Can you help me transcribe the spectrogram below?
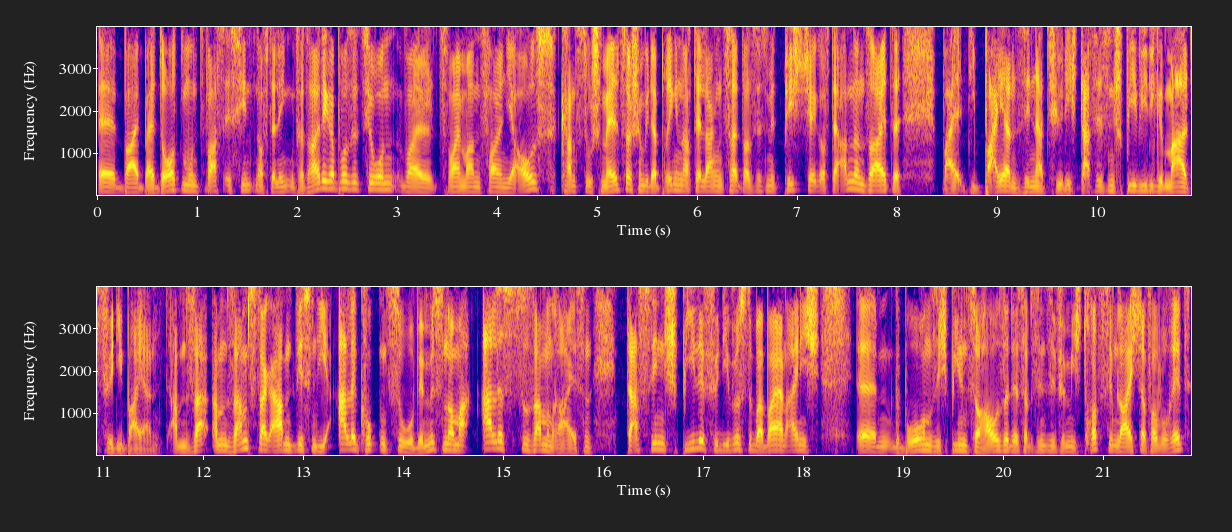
äh, bei, bei Dortmund, was ist hinten auf der linken Verteidigerposition, weil zwei Mann fallen ja aus. Kannst du Schmelzer schon wieder bringen nach der langen Zeit? Was ist mit Piszczek auf der anderen Seite? Weil die Bayern sind natürlich, das ist ein Spiel wie die gemalt für die Bayern. Am, Sa am Samstagabend wissen die, alle gucken zu. Wir müssen nochmal alles zusammenreißen. Das sind Spiele, für die wirst du bei Bayern eigentlich ähm, geboren. Sie spielen zu Hause, deshalb sind sie für mich trotzdem leichter Favorit.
